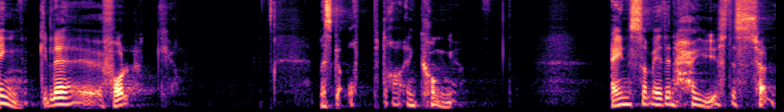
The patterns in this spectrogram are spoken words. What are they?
enkle folk. Vi skal oppdra en konge. En som er den høyeste sønn.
